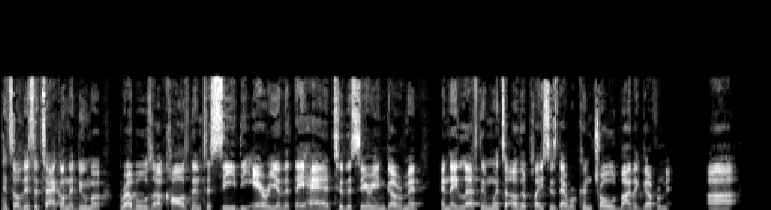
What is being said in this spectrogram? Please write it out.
And so this attack on the Duma rebels uh, caused them to cede the area that they had to the Syrian government, and they left and went to other places that were controlled by the government.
